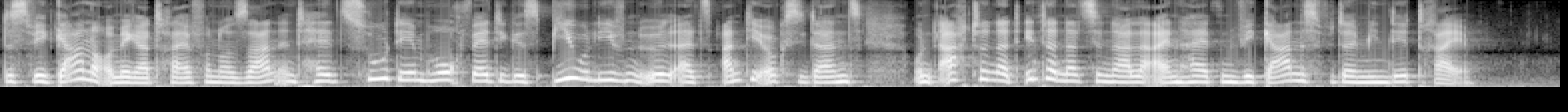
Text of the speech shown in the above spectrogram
Das vegane Omega-3 von Norsan enthält zudem hochwertiges Bio-Olivenöl als Antioxidant und 800 internationale Einheiten veganes Vitamin D3.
